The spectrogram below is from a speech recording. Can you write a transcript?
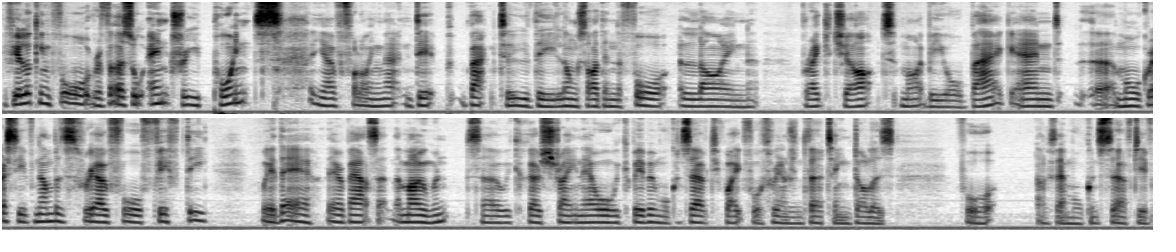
If you're looking for reversal entry points, you know, following that dip back to the long side, then the four line break chart might be your bag, and uh, more aggressive numbers 304.50 we're there thereabouts at the moment so we could go straight in there or we could be a bit more conservative wait for $313 for like I say more conservative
